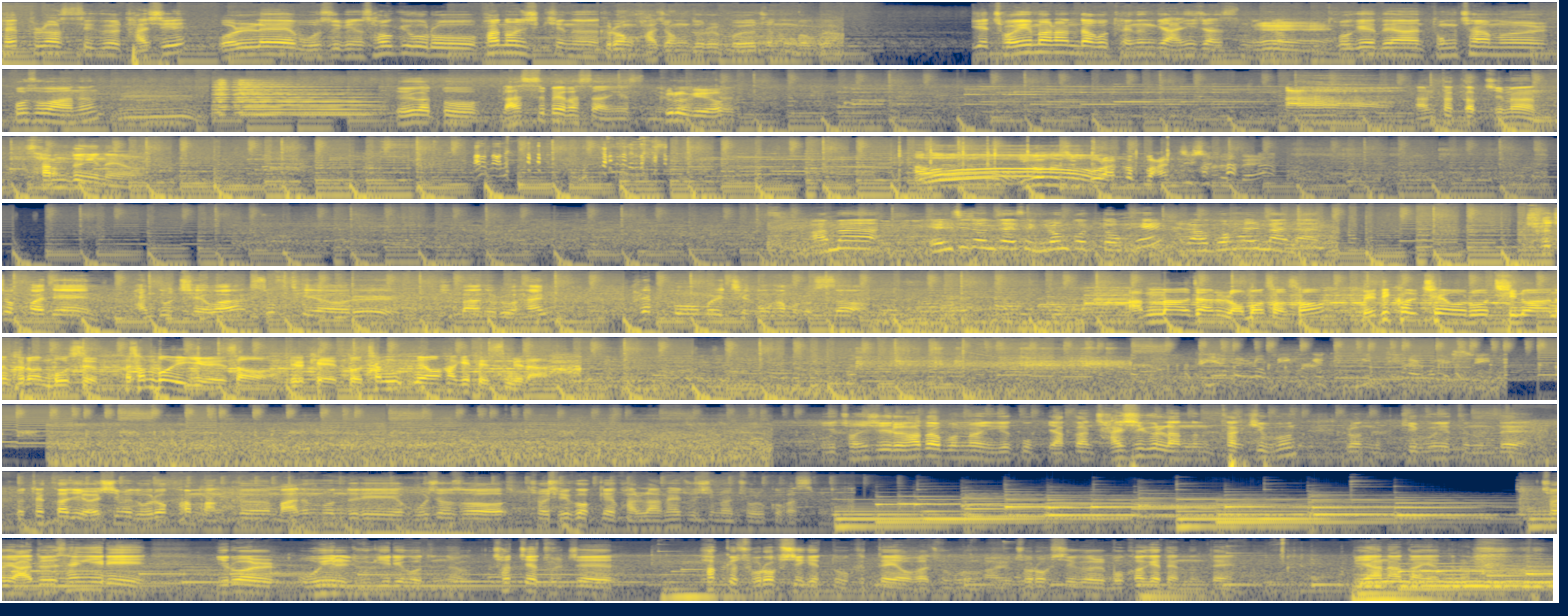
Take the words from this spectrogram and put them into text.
폐플라스틱을 다시 원래 모습인 석유로 환원시키는 그런 과정들을 보여주는 거고요. 이게 저희만 한다고 되는 게 아니지 않습니까? 예, 예. 거기에 대한 동참을 호소하는 음, 여기가 또 라스베가스 아니겠습니까? 그러게요. 아 안타깝지만 3등이네요. 오, 이거는 지금 뭘 아까 만지시던데? 아마 LG전자에서 이런 것도 해? 라고 할 만한 최적화된 반도체와 소프트웨어를 기반으로 한 플랫폼을 제공함으로써 안마의자를 넘어서서 메디컬 체어로 진화하는 그런 모습 선보이기 위해서 이렇게 또 참여하게 됐습니다. 그야말로 미국의 국민 전시를 하다 보면 이게 꼭 약간 자식을 낳는 듯한 기분 그런 기분이 드는데 여태까지 열심히 노력한 만큼 많은 분들이 오셔서 저 즐겁게 관람해 주시면 좋을 것 같습니다. 저희 아들 생일이 1월 5일, 6일이거든요. 첫째, 둘째 학교 졸업식이 또 그때여가지고. 졸업식을 못 가게 됐는데 미안하다 얘들아.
